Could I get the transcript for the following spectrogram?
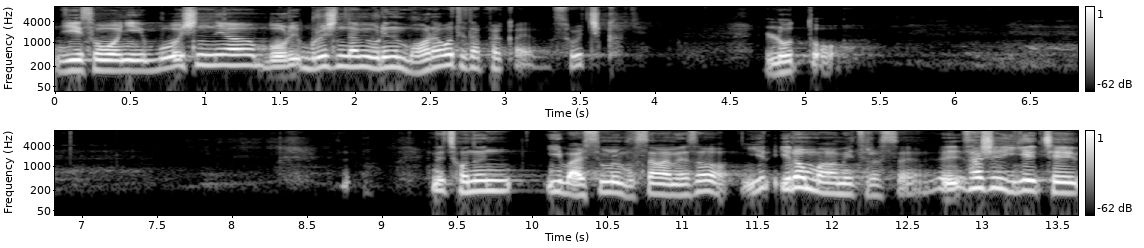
네 소원이 무엇이냐 물으신다면 우리는 뭐라고 대답할까요? 솔직하게 로또. 근데 저는 이 말씀을 묵상하면서 이- 이런 마음이 들었어요. 사실 이게 제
